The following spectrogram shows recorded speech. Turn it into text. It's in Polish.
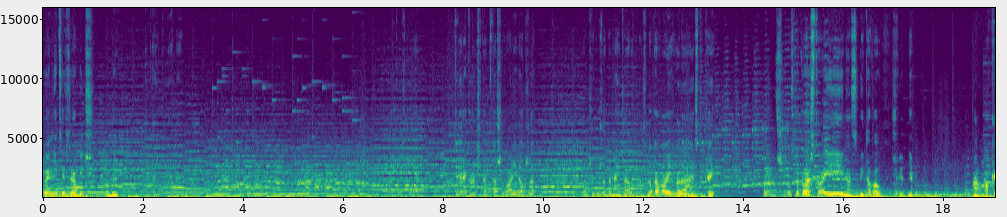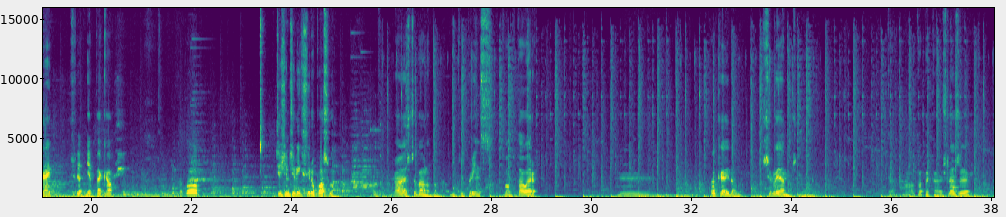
Powinni coś zrobić, oby. Ty rekruci tam zdaszowali, dobrze. Dobrze, dużo damage'a, zlogował ich, ale jest okej. Trzeba zlogować to i nas zbitował, świetnie. A, okej, świetnie, PK. No bo... 10 eliksiru poszło. No, ale jeszcze balon, dobra. Little Prince, Bomb Tower. Mm. Okej, dobra. Chillujemy, chillujemy. Tak, no to PK już leży.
